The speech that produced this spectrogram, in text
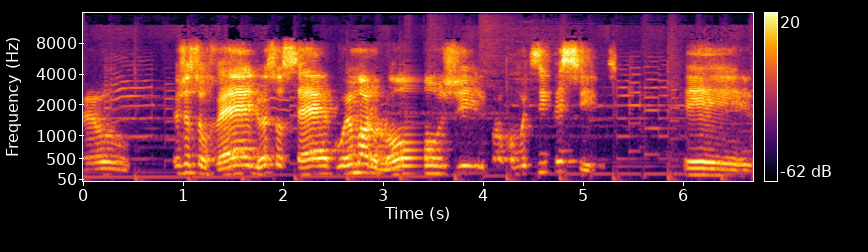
eu, eu já sou velho, eu sou cego, eu moro longe, ele colocou muitos empecilhos. E,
